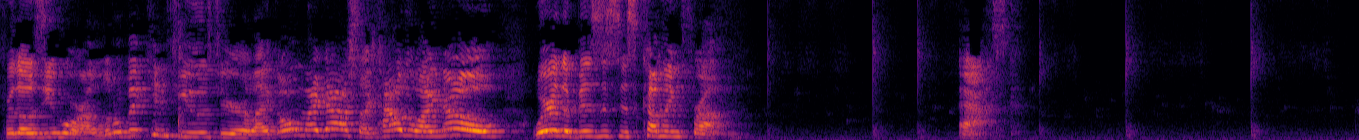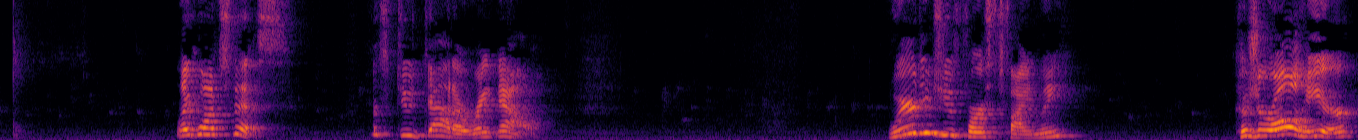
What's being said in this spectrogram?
for those of you who are a little bit confused or you're like, oh my gosh, like how do I know where the business is coming from? Ask. Like, watch this. Let's do data right now. Where did you first find me? Because you're all here.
